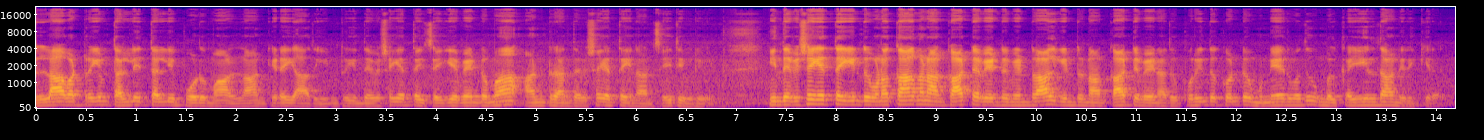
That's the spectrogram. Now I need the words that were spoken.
எல்லாவற்றையும் தள்ளி தள்ளி போடுமாள் நான் கிடையாது. இன்று இந்த விஷயத்தை செய்ய வேண்டுமா? அன்று அந்த விஷயத்தை நான் செய்து விடுவேன். இந்த விஷயத்தை இன்று உனக்காக நான் காட்ட வேண்டும் என்றால் இன்று நான் காட்டுவேன். அது புரிந்து கொண்டு முன்னேறுவது உங்கள் கையில்தான் இருக்கிறது.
